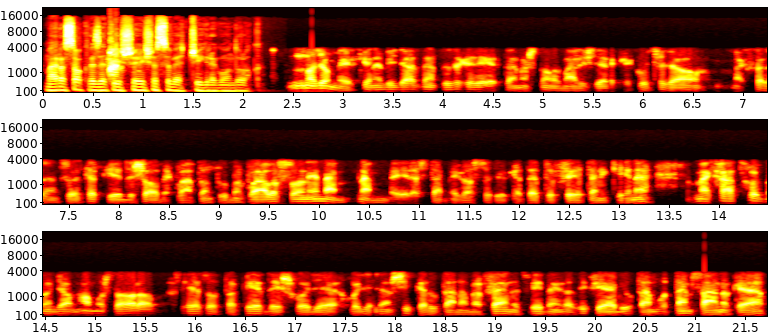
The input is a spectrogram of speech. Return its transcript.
Már a szakvezetésre és a szövetségre gondolok. Nagyon miért kéne vigyázni, hát ezek egy értelmes, normális gyerekek, úgyhogy a megfelelően föltett kérdés adekvátan tudnak válaszolni. Én nem, nem éreztem még azt, hogy őket ettől félteni kéne. Meg hát, hogy mondjam, ha most arra célzott a kérdés, hogy, hogy egy olyan siker után, mert felnőtt vében az ifj után ott nem szállnak el,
